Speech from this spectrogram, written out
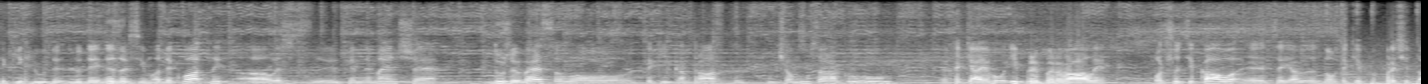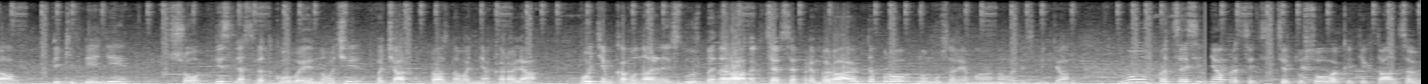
таких люди, людей не зовсім адекватних, але ж е, тим не менше дуже весело, такий контраст, куча мусора кругом, хоча його і прибирали. От що цікаво, е, це я знов таки прочитав в Вікіпедії, що після святкової ночі, початку празднування Дня короля, потім комунальні служби на ранок це все прибирають добро, ну мусор я маю на увазі сміття. Ну, в процесі дня, в процесі тусовок, этих танців,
